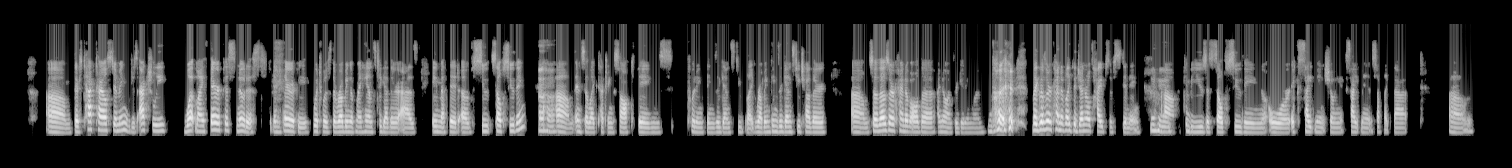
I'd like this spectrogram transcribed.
Um, there's tactile stimming, which is actually what my therapist noticed in therapy, which was the rubbing of my hands together as a method of so- self soothing. Uh-huh. Um, and so, like touching soft things, putting things against, like rubbing things against each other. Um, so those are kind of all the. I know I'm forgetting one, but like those are kind of like the general types of stimming. Mm-hmm. Um, can be used as self soothing or excitement, showing excitement, stuff like that. Um,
